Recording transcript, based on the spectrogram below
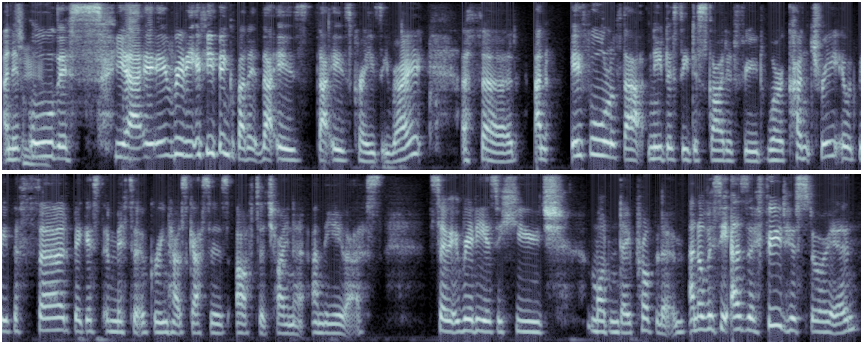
And if all this, yeah, it, it, really, if you think about it, that is that is crazy, right? A third. And if all of that needlessly discarded food were a country, it would be the third biggest emitter of greenhouse gases after China and the US. So it really is a huge modern day problem. And obviously, as a food historian,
